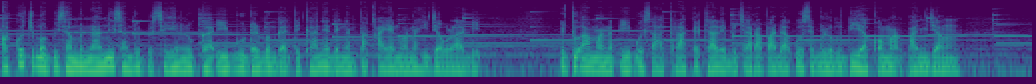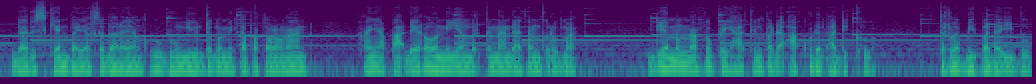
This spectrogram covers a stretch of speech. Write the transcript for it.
Aku cuma bisa menangis sambil bersihin luka ibu dan menggantikannya dengan pakaian warna hijau lagi. Itu amanat ibu saat terakhir kali bicara padaku sebelum dia koma panjang. Dari sekian banyak saudara yang kuhubungi untuk meminta pertolongan, hanya Pak Deroni yang berkenan datang ke rumah. Dia mengaku prihatin pada aku dan adikku, terlebih pada ibu.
